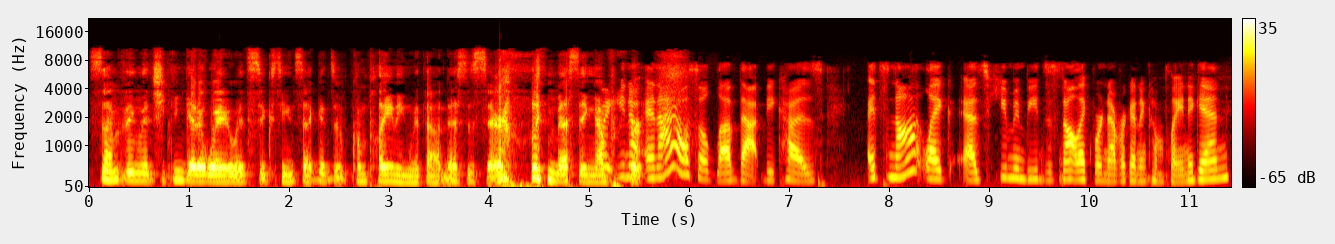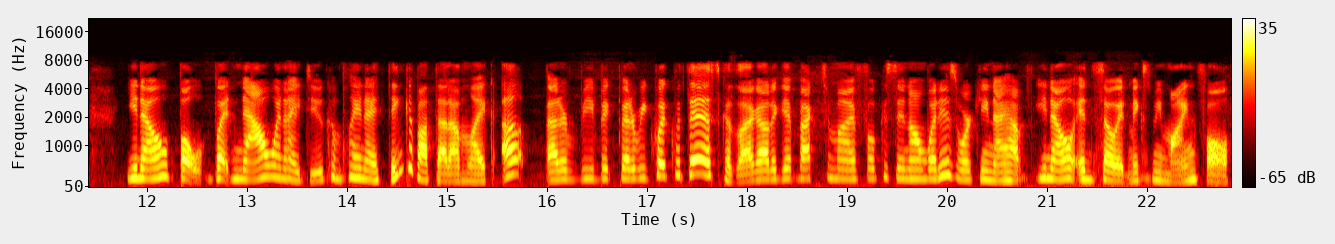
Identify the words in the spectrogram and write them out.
something that she can get away with 16 seconds of complaining without necessarily messing up. but you know, her- and I also love that because it's not like as human beings, it's not like we're never going to complain again, you know. But but now when I do complain, I think about that. I'm like, oh, better be better be quick with this because I got to get back to my focusing on what is working. I have, you know, and so it makes me mindful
